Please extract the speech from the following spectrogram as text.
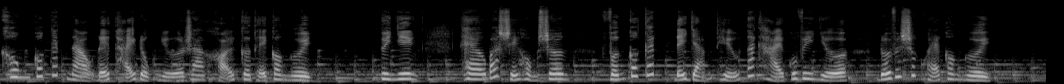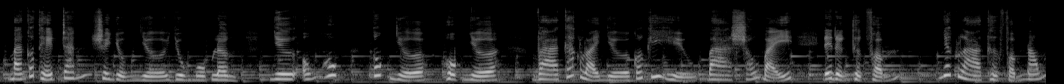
không có cách nào để thải độc nhựa ra khỏi cơ thể con người. Tuy nhiên, theo bác sĩ Hồng Sơn, vẫn có cách để giảm thiểu tác hại của vi nhựa đối với sức khỏe con người. Bạn có thể tránh sử dụng nhựa dùng một lần như ống hút, cốc nhựa, hộp nhựa và các loại nhựa có ký hiệu 367 để đựng thực phẩm, nhất là thực phẩm nóng,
